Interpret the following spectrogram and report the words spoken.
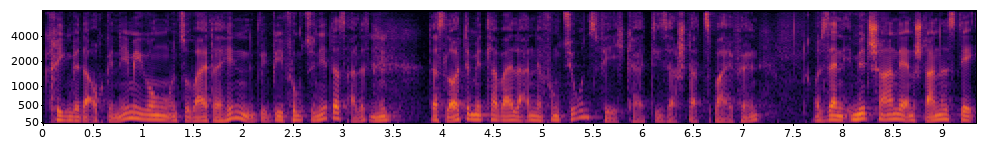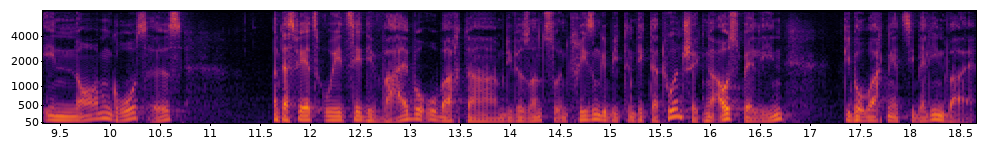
Kriegen wir da auch Genehmigungen und so weiter hin? Wie, wie funktioniert das alles? Mhm. Dass Leute mittlerweile an der Funktionsfähigkeit dieser Stadt zweifeln Und es ist ein Image-Schaden, der entstanden ist, der enorm groß ist. Und dass wir jetzt OECD-Wahlbeobachter haben, die wir sonst so in Krisengebieten, in Diktaturen schicken, aus Berlin, die beobachten jetzt die Berlin-Wahl.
